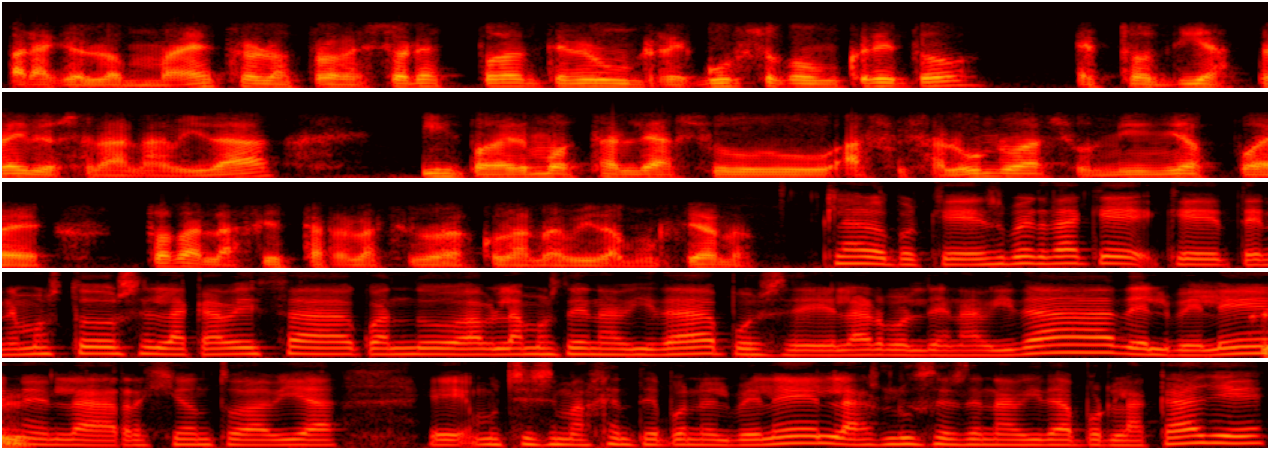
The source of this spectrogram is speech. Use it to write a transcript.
para que los maestros, los profesores puedan tener un recurso concreto estos días previos a la Navidad y poder mostrarle a, su, a sus alumnos, a sus niños, pues todas las fiestas relacionadas con la Navidad murciana. Claro, porque es verdad que, tenemos todos en la cabeza cuando hablamos de Navidad, pues el árbol de Navidad, el Belén, en la región todavía eh, muchísima gente pone el Belén, las luces de Navidad por la calle,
